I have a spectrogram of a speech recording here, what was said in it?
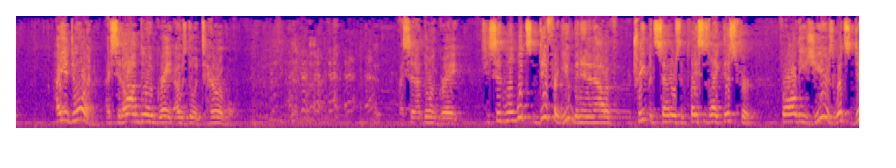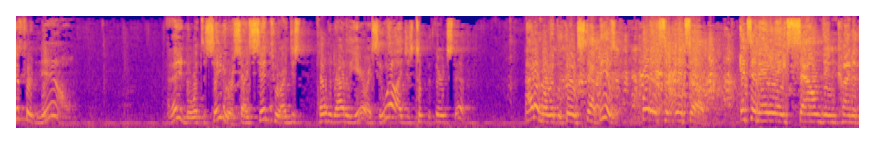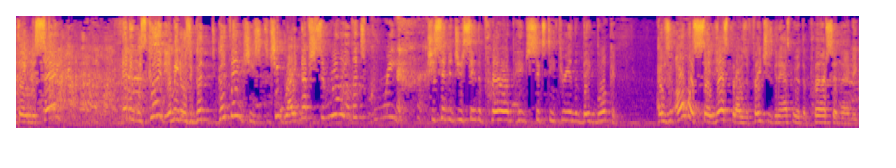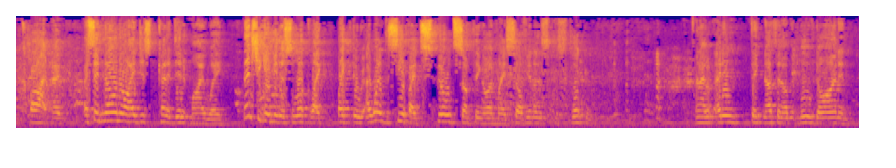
how you doing? I said, oh, I'm doing great. I was doing terrible. I said, I'm doing great. She said, Well, what's different? You've been in and out of treatment centers and places like this for, for all these years. What's different now? And I didn't know what to say to her. So I said to her, I just pulled it out of the air. I said, Well, I just took the third step. I don't know what the third step is, but it's a, it's a it's an AA sounding kind of thing to say. And it was good. I mean, it was a good good thing. She she brightened up. She said, "Really? Oh, that's great." She said, "Did you say the prayer on page 63 in the big book?" And I was almost said yes, but I was afraid she was going to ask me what the prayer said and I'd be caught. And I, I said, "No, no, I just kind of did it my way." Then she gave me this look like like I wanted to see if I'd spilled something on myself. You know, this, this look. And I, I didn't think nothing of it. Moved on and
